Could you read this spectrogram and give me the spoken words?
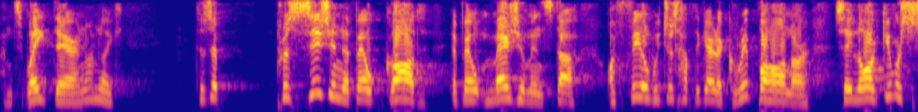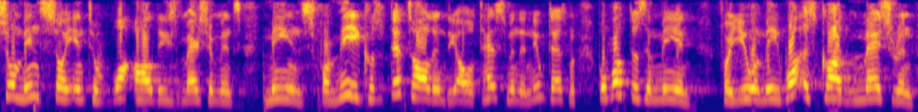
and wait there. And I'm like, there's a precision about God, about measurements that I feel we just have to get a grip on or say, Lord, give us some insight into what all these measurements means for me, because that's all in the Old Testament and New Testament. But what does it mean for you and me? What is God measuring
